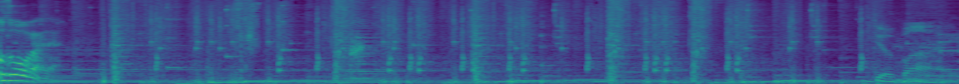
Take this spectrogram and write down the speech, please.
Szórakozol vele? Divine.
